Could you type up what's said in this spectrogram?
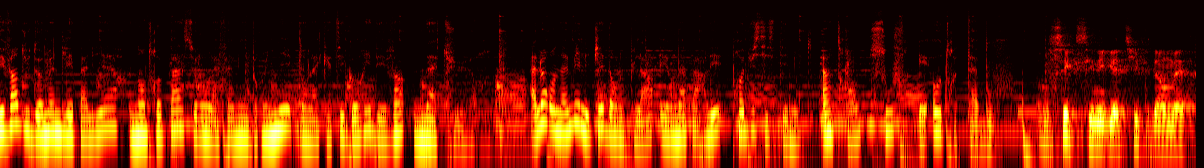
Les vins du domaine Les Palières n'entrent pas, selon la famille Brunier, dans la catégorie des vins nature. Alors on a mis les pieds dans le plat et on a parlé produits systémiques, intrants, soufre et autres tabous. On sait que c'est négatif d'en mettre.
